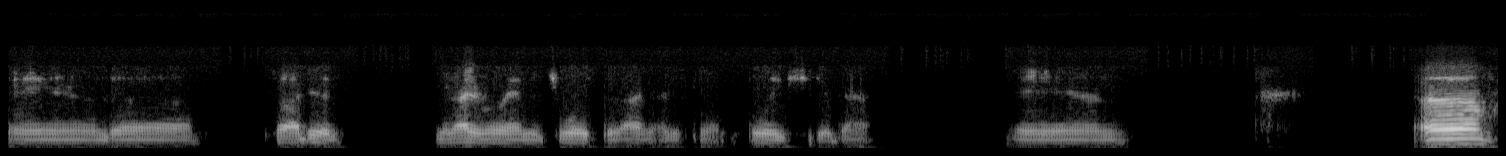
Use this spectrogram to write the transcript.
And uh, so I did. I mean, I didn't really have any choice, but I, I just can't believe she did that and um,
